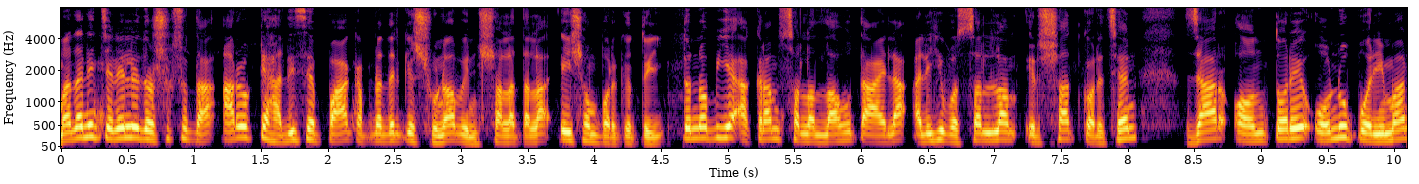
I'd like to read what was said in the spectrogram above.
মাদানী চ্যানেলের দর্শক শ্রোতা, আরও একটি হাদিসে পাক আপনাদেরকে শোনাব ইনশাআল্লাহ তালা এই সম্পর্কে তুই তো নবী আকরাম সাল্লাহ তাইলা আলহি ওয়াসাল্লাম ইরশাদ করেছেন, যার অন্তরে অনুপরিমাণ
